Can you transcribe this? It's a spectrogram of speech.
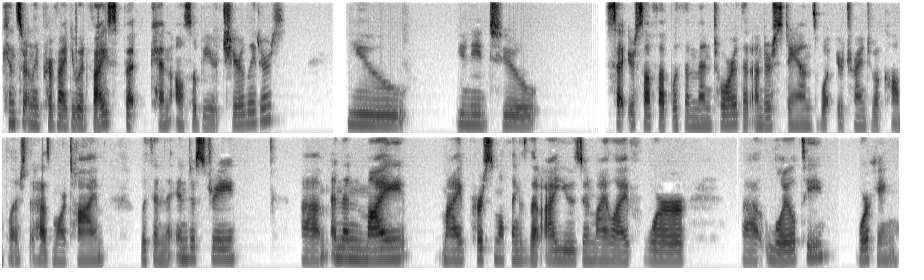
can certainly provide you advice, but can also be your cheerleaders. You you need to set yourself up with a mentor that understands what you're trying to accomplish, that has more time within the industry. Um, and then my my personal things that I used in my life were uh, loyalty, working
